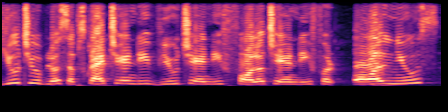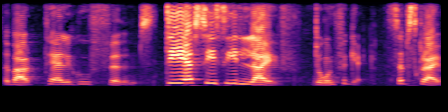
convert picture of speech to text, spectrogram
యూట్యూబ్లో సబ్స్క్రైబ్ చేయండి వ్యూ చేయండి ఫాలో చేయండి for all news about Telugu films TFCC live don't forget subscribe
